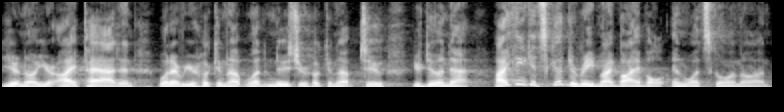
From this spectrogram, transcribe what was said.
you know, your iPad and whatever you're hooking up, what news you're hooking up to, you're doing that. I think it's good to read my Bible and what's going on.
